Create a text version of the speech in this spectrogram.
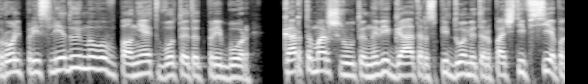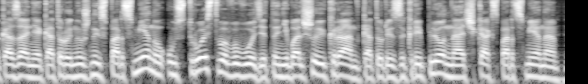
Роль преследуемого выполняет вот этот прибор. Карта маршрута, навигатор, спидометр, почти все показания, которые нужны спортсмену, устройство выводит на небольшой экран, который закреплен на очках спортсмена.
